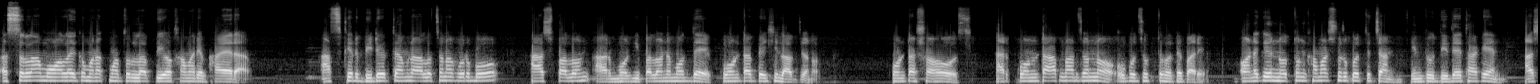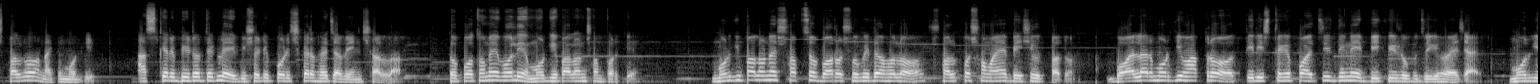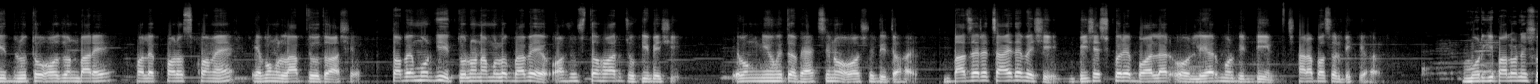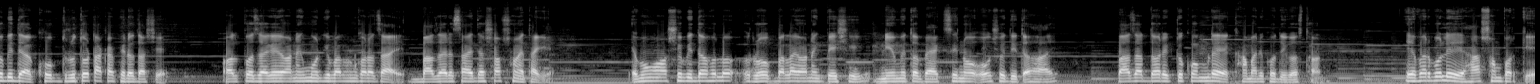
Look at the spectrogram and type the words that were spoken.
আসসালামু আলাইকুম রহমতুল্লাহ, প্রিয় খামারে ভাইয়েরা। আজকের ভিডিওতে আমরা আলোচনা করব হাঁস পালন আর মুরগি পালনের মধ্যে কোনটা বেশি লাভজনক, কোনটা সহজ, আর কোনটা আপনার জন্য উপযুক্ত হতে পারে। অনেকে নতুন খামার শুরু করতে চান, কিন্তু দ্বিধে থাকেন হাঁস পালবো নাকি মুরগি। আজকের ভিডিও দেখলে বিষয়টি পরিষ্কার হয়ে যাবে ইনশাল্লাহ তো প্রথমেই বলি মুরগি পালন সম্পর্কে। মুরগি পালনের সবচেয়ে বড় সুবিধা হলো স্বল্প সময়ে বেশি উৎপাদন। ব্রয়লার মুরগি মাত্র তিরিশ থেকে পঁয়ত্রিশ দিনেই বিক্রির উপযোগী হয়ে যায়। মুরগি দ্রুত ওজন বাড়ে, ফলে খরচ কমে এবং লাভ দ্রুত আসে। তবে মুরগি তুলনামূলকভাবে অসুস্থ হওয়ার ঝুঁকি বেশি এবং নিয়মিত ভ্যাকসিনও ওষুধ দিতে হয়। বাজারে চাহিদা বেশি, বিশেষ করে ব্রয়লার ও লেয়ার মুরগির ডিম সারা বছর বিক্রি হয়। মুরগি পালনের সুবিধা খুব দ্রুত টাকা ফেরত আসে। অল্প জায়গায় অনেক মুরগি পালন করা যায়, বাজারে চাহিদা সবসময় থাকে। এবং অসুবিধা হলো রোগ বালাই অনেক বেশি, নিয়মিত ভ্যাকসিন ও ঔষধ দিতে হয়। বাজার দর একটু কমলে খামারি ক্ষতিগ্রস্ত হন। এবার বলি হাঁস সম্পর্কে।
